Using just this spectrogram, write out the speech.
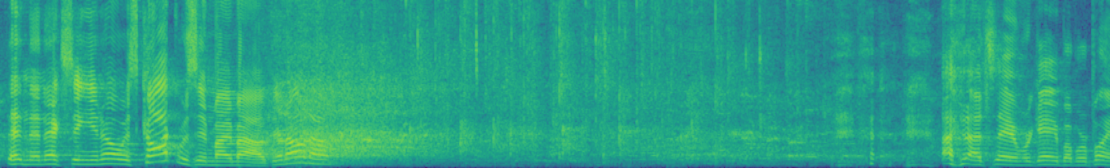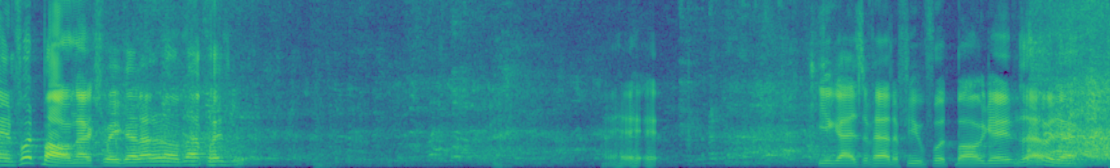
then the next thing you know, his cock was in my mouth, you know? Now, I'm not saying we're gay, but we're playing football next weekend. I don't know if that plays. you guys have had a few football games, haven't you?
